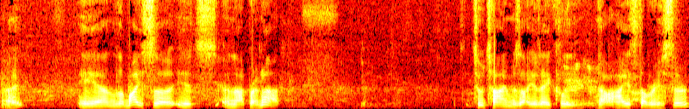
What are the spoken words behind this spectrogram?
right? And the Maisa, uh, it's a not not. Two times ayadei kli. Now ayat stavar hister.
